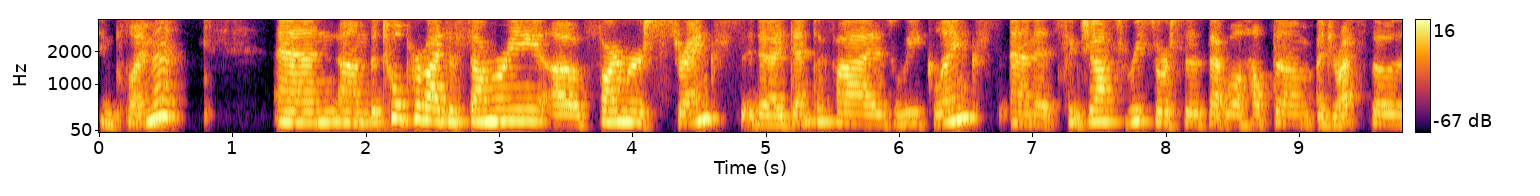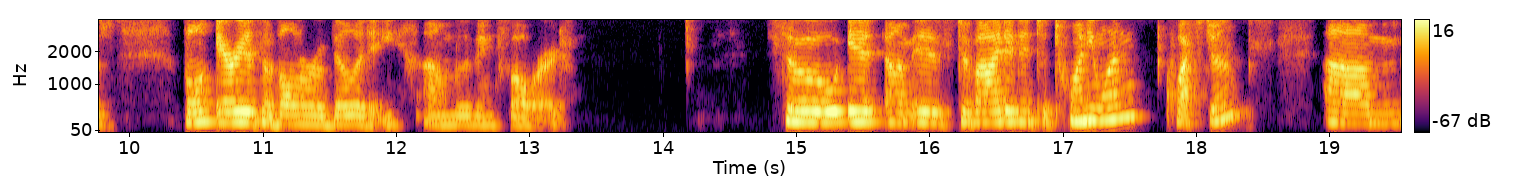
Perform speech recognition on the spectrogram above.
employment. And um, the tool provides a summary of farmers' strengths. It identifies weak links and it suggests resources that will help them address those areas of vulnerability um, moving forward. So it um, is divided into 21 questions um,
